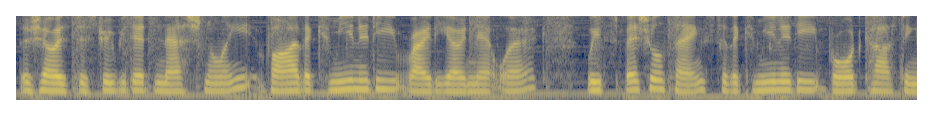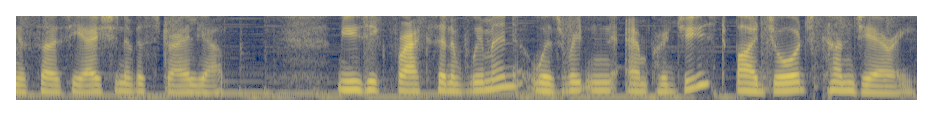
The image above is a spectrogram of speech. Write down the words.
The show is distributed nationally via the Community Radio Network with special thanks to the Community Broadcasting Association of Australia. Music for Accent of Women was written and produced by George Kungeri.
